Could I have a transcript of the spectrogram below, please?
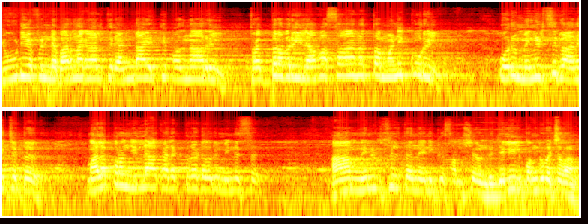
യു ഡി എഫിന്റെ ഭരണകാലത്ത് രണ്ടായിരത്തി പതിനാറിൽ ഫെബ്രുവരിയിൽ അവസാനത്തെ മണിക്കൂറിൽ ഒരു മിനിറ്റ്സ് കാണിച്ചിട്ട് മലപ്പുറം ജില്ലാ കലക്ടറുടെ ഒരു മിനിറ്റ്സ് ആ മിനിറ്റ്സിൽ തന്നെ എനിക്ക് സംശയമുണ്ട്. ജലീൽ പങ്കുവച്ചതാണ്.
